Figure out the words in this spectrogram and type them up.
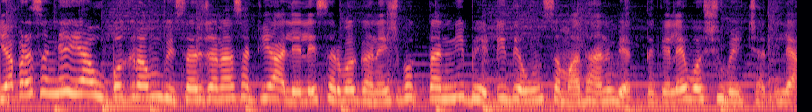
या प्रसंगी या उपक्रम विसर्जनासाठी आलेले सर्व गणेश भक्तांनी भेटी देऊन समाधान व्यक्त केले व शुभेच्छा दिल्या.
